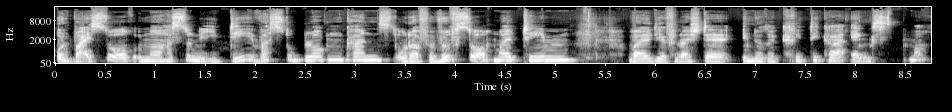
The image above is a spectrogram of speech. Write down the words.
Und weißt du auch immer, hast du eine Idee, was du bloggen kannst oder verwirfst du auch mal Themen, weil dir vielleicht der innere Kritiker Ängst macht?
